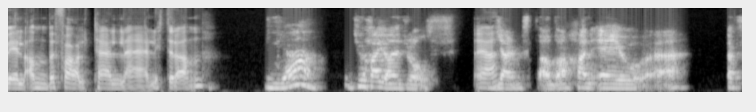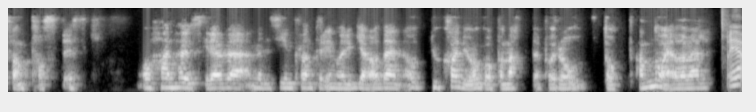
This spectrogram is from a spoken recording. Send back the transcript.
vil anbefale til eh, lytterne? Ja, du har jo en Rolf Ja. Hjelmstad. da. Han er jo eh, fantastisk. Og han har jo skrevet 'Medisinplanter i Norge', og, den, og du kan jo gå på nettet på rolf.no, er det vel, Ja.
